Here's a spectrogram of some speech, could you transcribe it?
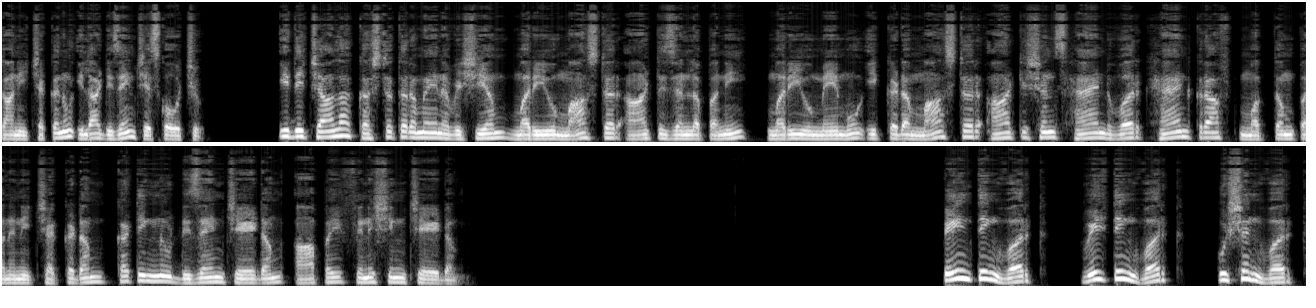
కానీ చెక్కను ఇలా డిజైన్ చేసుకోవచ్చు. ఇది చాలా కష్టతరమైన విషయం మరియు మాస్టర్ ఆర్టిజన్ల పని మరియు మేము ఇక్కడ master artisans hand work hand craft మొత్తం పనిని చెక్కడం కటింగ్ను డిజైన్ చేయడం ఆపై ఫినిషింగ్ చేయడం. Painting work quilting work cushion work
